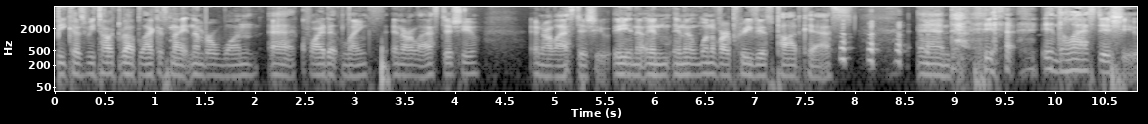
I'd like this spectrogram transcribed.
because we talked about Blackest Night number one at quite at length in our last issue. In our last issue, you know, in in one of our previous podcasts, and yeah, in the last issue,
